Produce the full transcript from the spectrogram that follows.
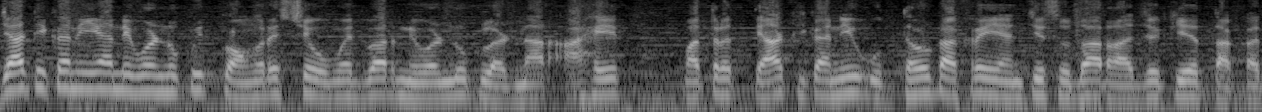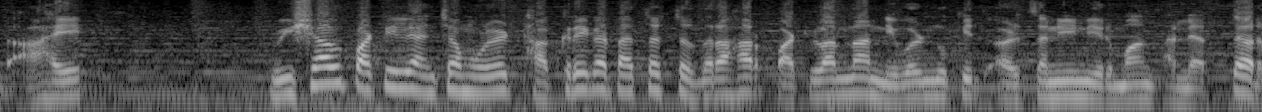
ज्या ठिकाणी या निवडणुकीत काँग्रेसचे उमेदवार निवडणूक लढणार आहेत. मात्र त्या ठिकाणी उद्धव ठाकरे यांची सुद्धा राजकीय ताकद आहे. विशाल पाटील यांच्यामुळे ठाकरे गटाच्या चंद्रहार पाटलांना निवडणुकीत अडचणी निर्माण झाल्या. तर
